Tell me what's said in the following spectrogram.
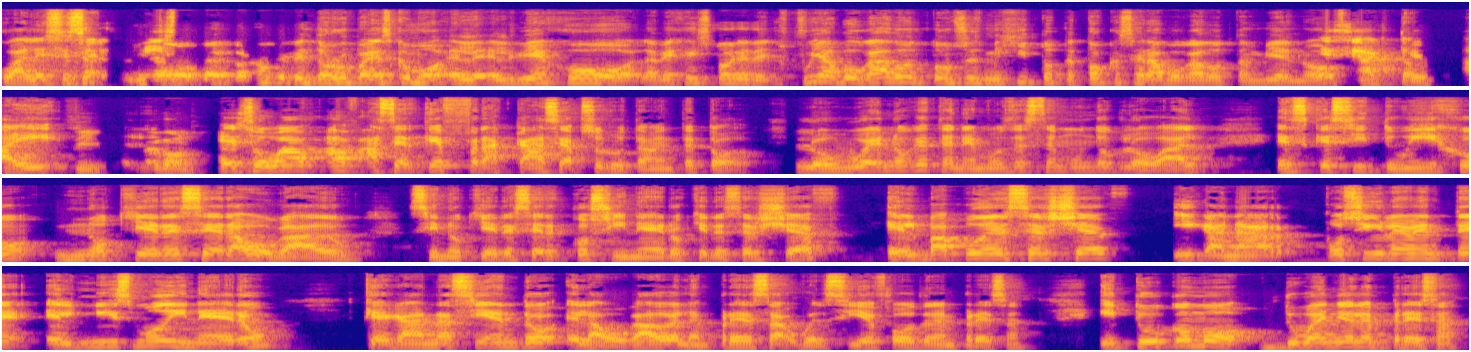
¿Cuál es ese? perdón que te interrumpa, es como el, viejo, la vieja historia de fui abogado, entonces mijito, te toca ser abogado también, ¿no? Exacto. Ahí, perdón. Eso va a hacer que fracase absolutamente todo. Lo bueno que tenemos de este mundo global es que si tu hijo no quiere ser abogado, sino quiere ser cocinero, quiere ser chef, él va a poder ser chef y ganar posiblemente el mismo dinero que gana siendo el abogado de la empresa o el CFO de la empresa. Y tú como dueño de la empresa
